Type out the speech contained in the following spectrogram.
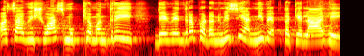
असा विश्वास मुख्यमंत्री देवेंद्र फडणवीस यांनी व्यक्त केला आहे.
